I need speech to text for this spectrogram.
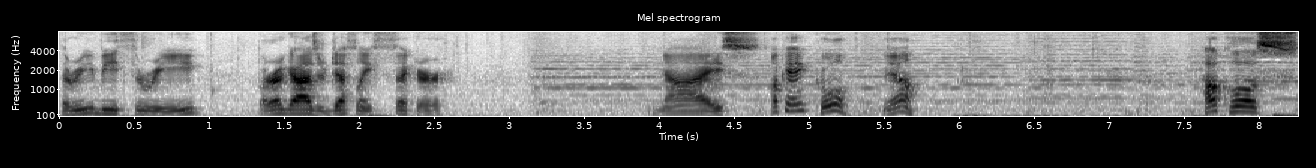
3v3. But our guys are definitely thicker. Nice. Okay, cool. Yeah. How close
